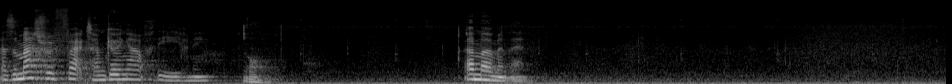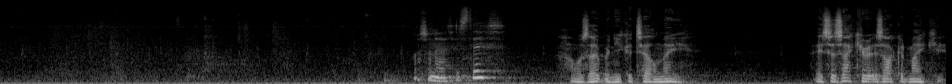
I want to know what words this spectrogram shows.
As a matter of fact, I'm going out for the evening. Oh. A moment then. What on earth is this? I was hoping you could tell me. It's as accurate as I could make it.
